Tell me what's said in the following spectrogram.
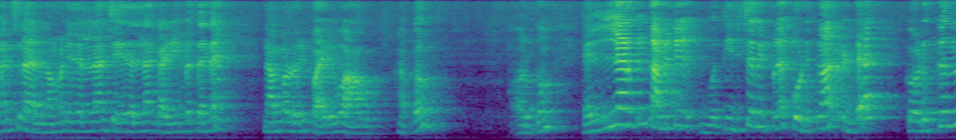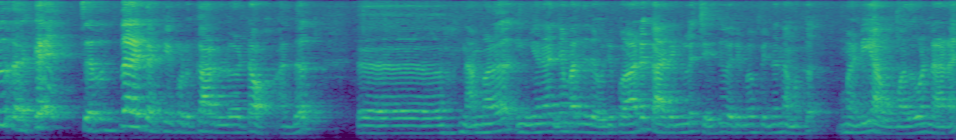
മനസ്സിലായിരുന്നു നമ്മൾ ഇതെല്ലാം ചെയ്തെല്ലാം കഴിയുമ്പോൾ തന്നെ നമ്മളൊരു പരുവാകും. അപ്പം അവർക്കും എല്ലാവർക്കും കമന്റ് തിരിച്ച് റിപ്ലൈ കൊടുക്കാറുണ്ട്. കൊടുക്കുന്നതൊക്കെ ചെറുതായിട്ടൊക്കെ കൊടുക്കാറുള്ളൂ കേട്ടോ. അത് നമ്മൾ ഇങ്ങനെ ഞാൻ പറഞ്ഞില്ലേ ഒരുപാട് കാര്യങ്ങൾ ചെയ്തു വരുമ്പോൾ പിന്നെ നമുക്ക് മടിയാവും. അതുകൊണ്ടാണ്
